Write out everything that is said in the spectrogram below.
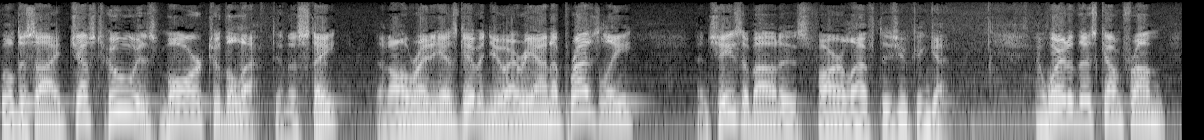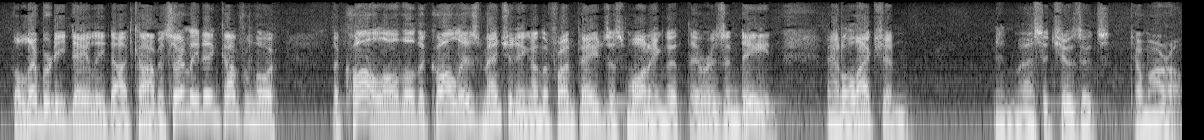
will decide just who is more to the left in a state that already has given you Ariana Pressley, and she's about as far left as you can get. And where did this come from? TheLibertyDaily.com. It certainly didn't come from the the call, although the call is mentioning on the front page this morning that there is indeed an election in Massachusetts tomorrow.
